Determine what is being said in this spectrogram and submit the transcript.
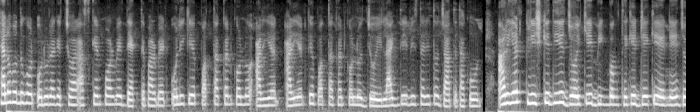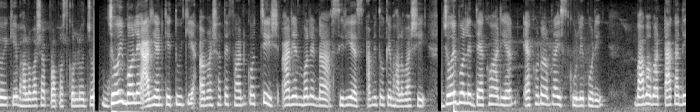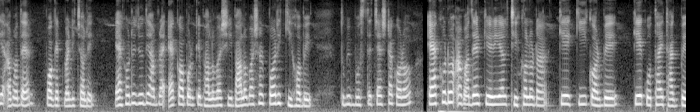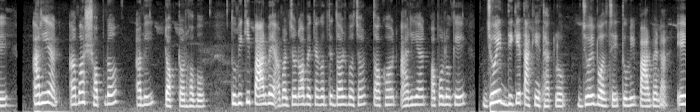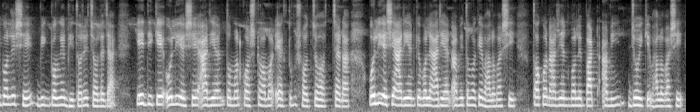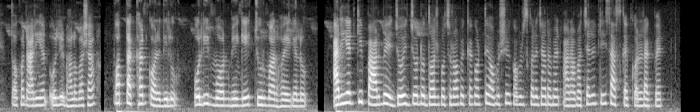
Hello বন্ধুগণ অনুরাগের ছোঁয়ার আজকের পর্বে দেখতে পারবেন অলিকে প্রত্যাখ্যান করল আরিয়ান, আরিয়ানকে প্রত্যাখ্যান করল জয়ী। লাইক দিয়ে বিস্তারিত জানতে থাকুন। আরিয়ান ক্রিশকে দিয়ে জয়কে বিগ বং থেকে ডেকে এনে জয়কে ভালোবাসা প্রপোজ করল। জয় বলে, আরিয়ানকে তুই কি আমার সাথে ফান করছিস? আরিয়ান বলে, না সিরিয়াস আমি তোকে ভালোবাসি। জয় বলে, দেখো আরিয়ান, এখনও আমরা স্কুলে পড়ি। বাবা মার টাকা দিয়ে আমাদের পকেট মানি চলে। এখনও যদি আমরা একে অপরকে ভালোবাসি, ভালোবাসার পরে কি হবে? তুমি বুঝতে চেষ্টা করো। এখনও আমাদের কেরিয়ার ঠিক হলো না। কে কি করবে? কে কোথায় থাকবে? আরিয়ান, আমার স্বপ্ন, আমি ডক্টর হব। তুমি কি পারবে আমার জন্য অপেক্ষা করতে দশ বছর? তখন আরিয়ান অপলোকে জয়ের দিকে তাকিয়ে থাকল। জয় বলছে, তুমি পারবে না। এই বলে সে বিগ বংয়ের ভিতরে চলে যায়। এইদিকে অলি এসে আরিয়ান, তোমার কষ্ট আমার একদম সহ্য হচ্ছে না। অলি এসে আরিয়ানকে বলে, আরিয়ান, আমি তোমাকে ভালোবাসি। তখন আরিয়ান বলে, বাট আমি জয়কে ভালোবাসি। তখন আরিয়ান অলির ভালোবাসা প্রত্যাখ্যান করে দিল। অলির মন ভেঙে চুরমার হয়ে গেল। আরিয়ান কি পারবে জয়ের জন্য দশ বছর অপেক্ষা করতে? অবশ্যই কমেন্টস করে জানাবেন। আর আমার চ্যানেলটি সাবস্ক্রাইব করে রাখবেন।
